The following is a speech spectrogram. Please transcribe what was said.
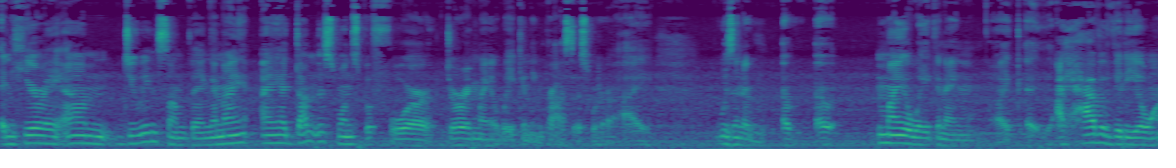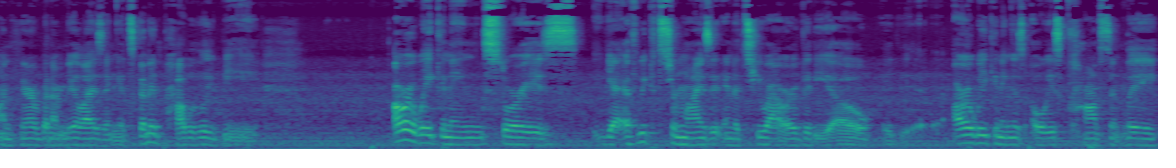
And here I am doing something. And I, I had done this once before during my awakening process where I was in a, a, a my awakening. Like I have a video on here, but I'm realizing it's going to probably be our awakening stories yeah, if we could surmise it in a two hour video, our awakening is always constantly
